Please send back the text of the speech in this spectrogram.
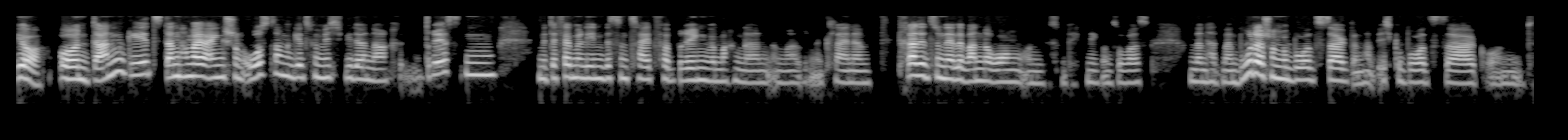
Ja, und dann geht's, dann haben wir eigentlich schon Ostern, dann geht's für mich wieder nach Dresden, mit der Family ein bisschen Zeit verbringen. Wir machen dann immer so eine kleine traditionelle Wanderung und ein bisschen Picknick und sowas. Und dann hat mein Bruder schon Geburtstag, dann habe ich Geburtstag und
